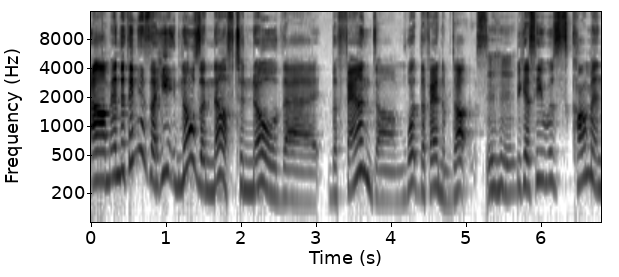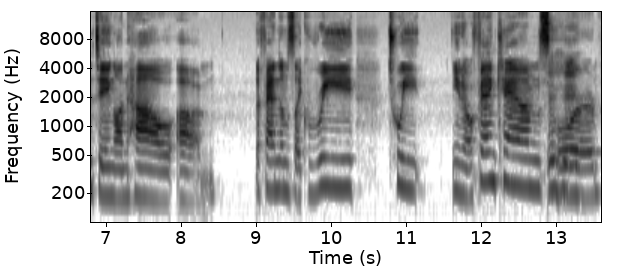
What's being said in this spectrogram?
Um, and the thing is that he knows enough to know that the fandom, what the fandom does, mm-hmm. because he was commenting on how um, the fandoms like retweet, you know, fan cams mm-hmm. or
